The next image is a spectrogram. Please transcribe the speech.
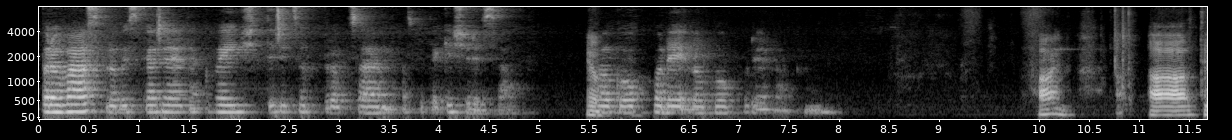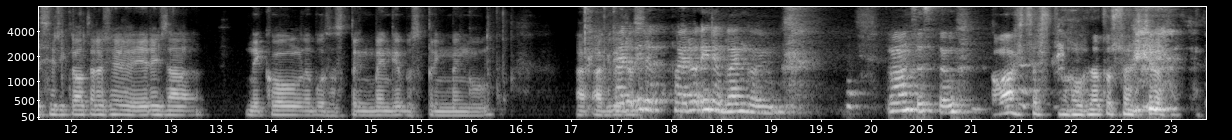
pro vás, pro vyskaře, je takových 40% a zbytek je 60%. Jo. Velkou obchody, velkou obchody je tak. no. Fajn. A ty si říkal teda, že jedeš za Nicole nebo za Springbangem do Springbangu. A, a kdy Pojedu, i do, pojedu i do Blangoinu. Mám cestou. to máš cestou, na to jsem chtěl.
